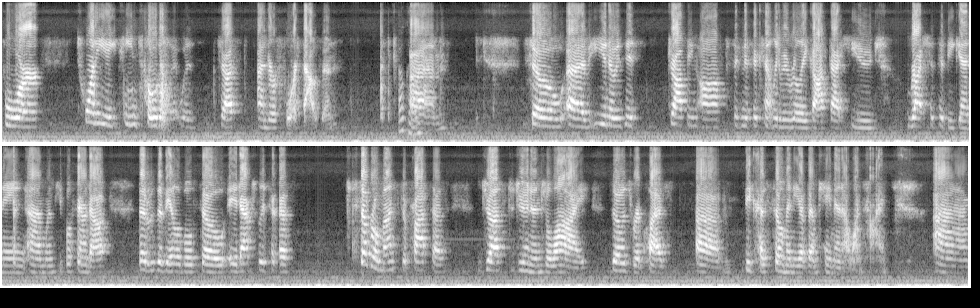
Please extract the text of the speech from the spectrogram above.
for 2018 total, it was just under 4,000. Okay. Um, so, uh, you know, it's dropping off significantly. We really got that huge rush at the beginning um, when people found out that it was available. So it actually took us several months to process just June and July those requests um, because so many of them came in at one time. Um,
